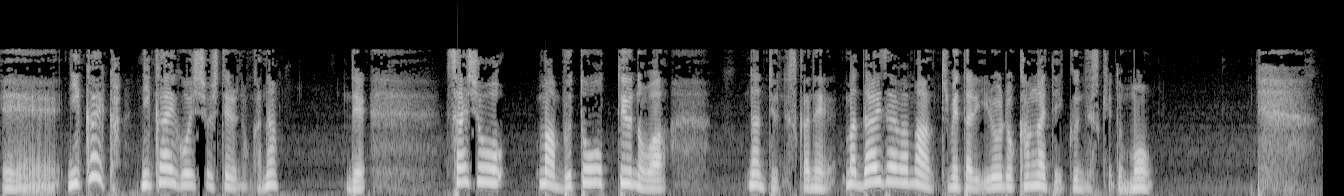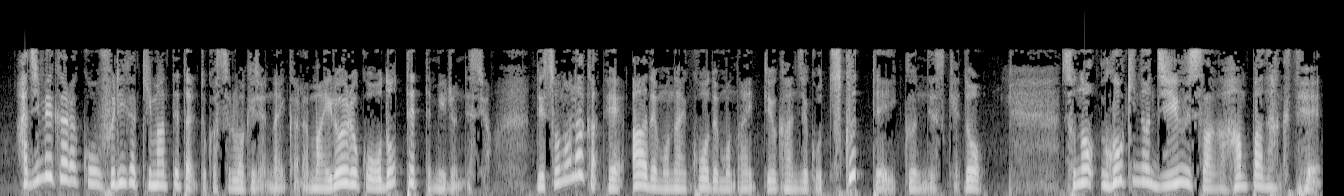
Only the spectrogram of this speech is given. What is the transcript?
えー、二回か、二回ご一緒してるのかな。で、最初、まあ舞踏っていうのは、なんていうんですかね。まあ題材はまあ決めたりいろいろ考えていくんですけども、初めからこう振りが決まってたりとかするわけじゃないから、まあいろいろこう踊ってってみるんですよ。で、その中で、ああでもない、こうでもないっていう感じでこう作っていくんですけど、その動きの自由さが半端なくて、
